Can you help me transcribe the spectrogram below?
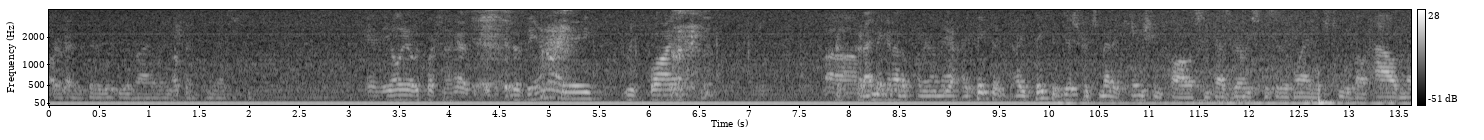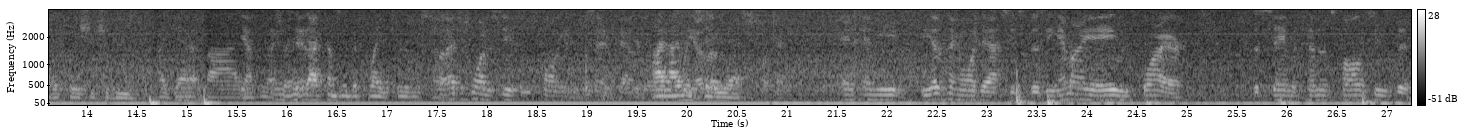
interpret Okay. it, that it would be a violation, Okay. yes. And the only other question I have is, does the MIAA require, um, Could I make another point on that? yeah. I think that, I think the district's medication policy has very specific language too about how medication should be identified. Yeah, you know, I So I think that that. comes into play too, so. But I just wanted to see if it was falling into the same category I- I would say other. yes. Okay. And, and the, the other thing I wanted to ask is, does the MIAA require the same attendance policies that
